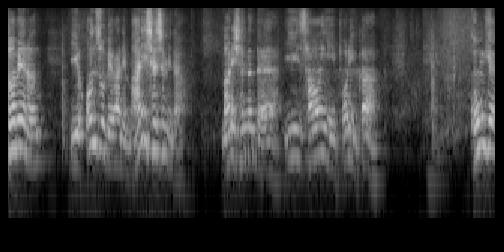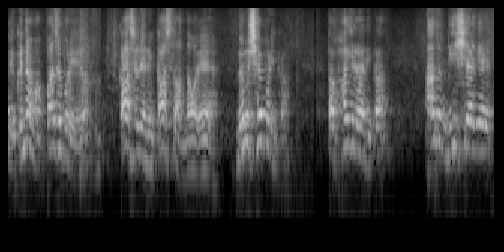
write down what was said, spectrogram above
처음에는 이 온수 배관이 많이 샜습니다. 많이 샜는데 이 상황이 보니까 공기압이 그냥 확 빠져버려요. 가스를 내는 가스도 안 나와요. 예. 너무 새버니까. 딱 확인을 하니까 아주 미시하게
